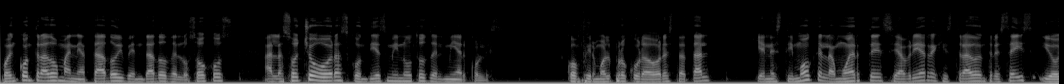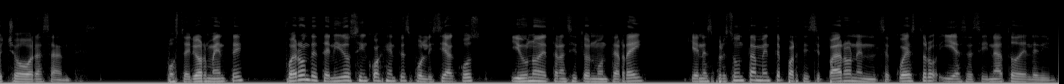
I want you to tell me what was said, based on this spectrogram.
Fue encontrado maniatado y vendado de los ojos a las 8 horas con 10 minutos del miércoles, confirmó el procurador estatal, quien estimó que la muerte se habría registrado entre 6 y 8 horas antes. Posteriormente, fueron detenidos cinco agentes policíacos y uno de tránsito en Monterrey, quienes presuntamente participaron en el secuestro y asesinato del edil.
